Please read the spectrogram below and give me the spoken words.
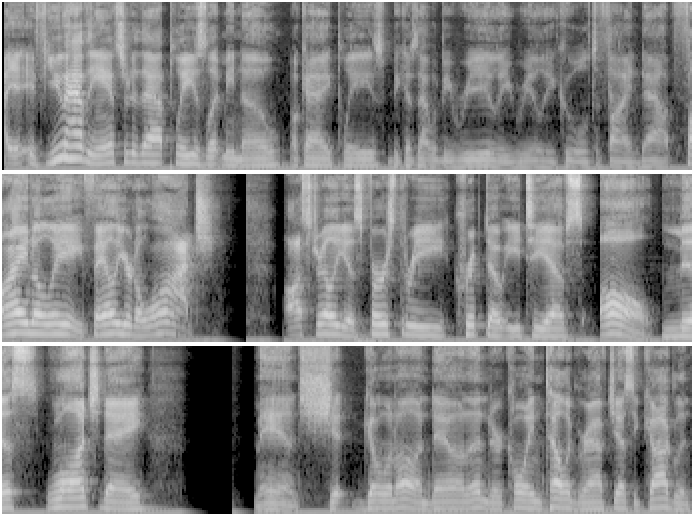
If you have the answer to that, please let me know, okay? Please, because that would be really, really cool to find out. Finally, failure to launch. Australia's first three crypto ETFs all miss launch day man, shit going on down under Coin Telegraph, Jesse Coghlan.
